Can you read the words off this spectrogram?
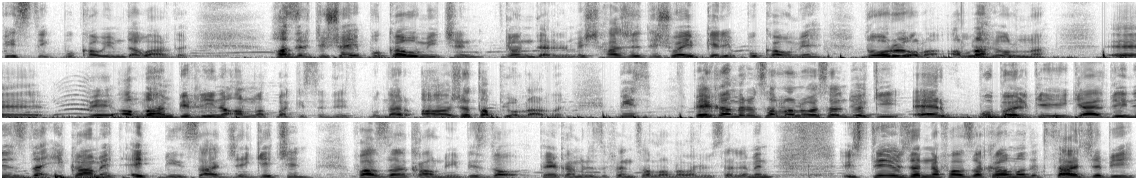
pislik bu kavimde vardı. Hazreti Şuayb bu kavim için gönderilmiş. Hazreti Şuayb gelip bu kavmi doğru yola, Allah yoluna eee, ve Allah'ın birliğini anlatmak istedi. Bunlar ağaca tapıyorlardı. Biz Peygamberimiz sallallahu aleyhi ve sellem diyor ki eğer bu bölgeye geldiğinizde ikamet etmeyin sadece geçin fazla kalmayın. Biz de Peygamberimiz Efendimiz sallallahu aleyhi ve sellemin isteği üzerine fazla kalmadık. Sadece bir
